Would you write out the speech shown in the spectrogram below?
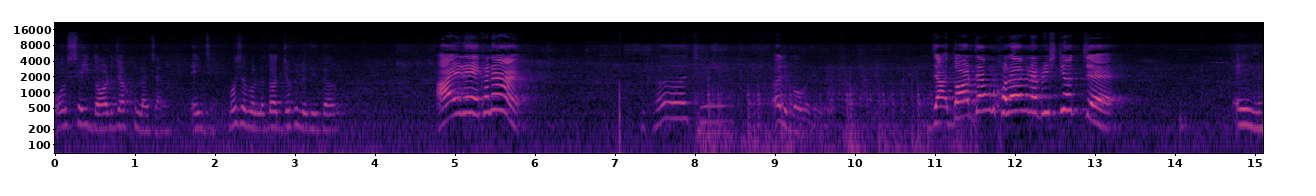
ও সেই দরজা খোলা যায় এই যে, বসে বলল, দরজা খুলে দিতে হবে। আয় রে, এখানে আয়। ওলি যা, দরজা এখন খোলা যাবে না, বৃষ্টি হচ্ছে। এই যে,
